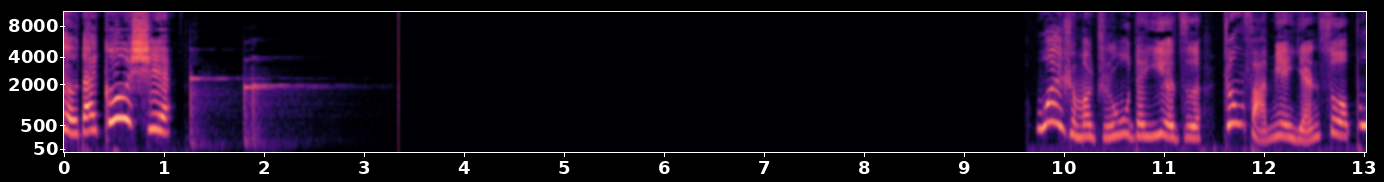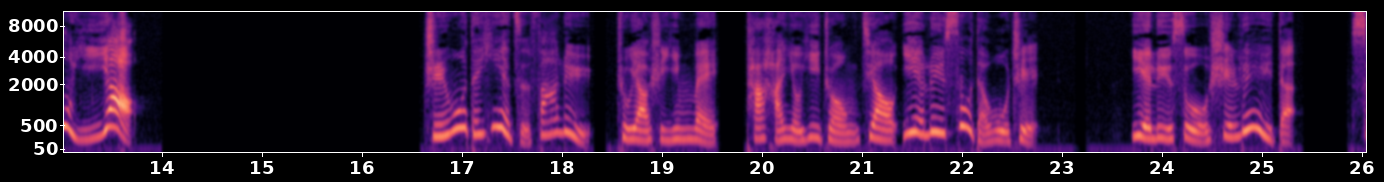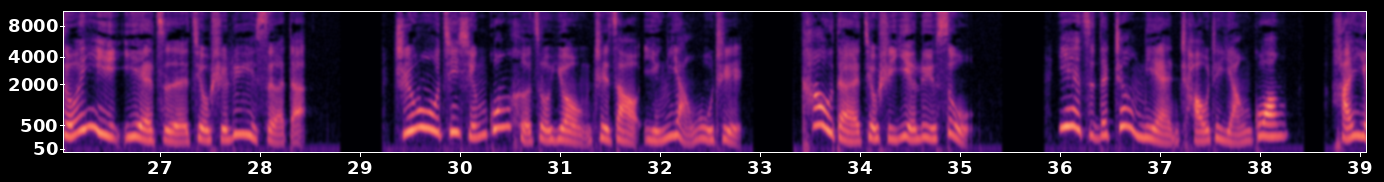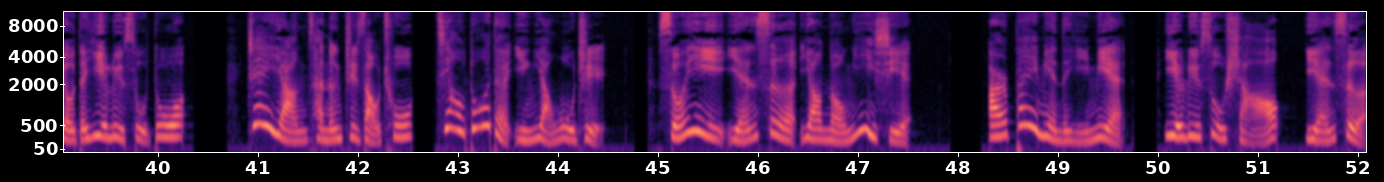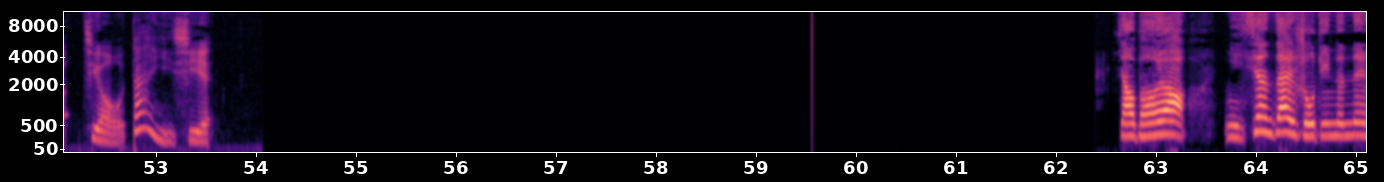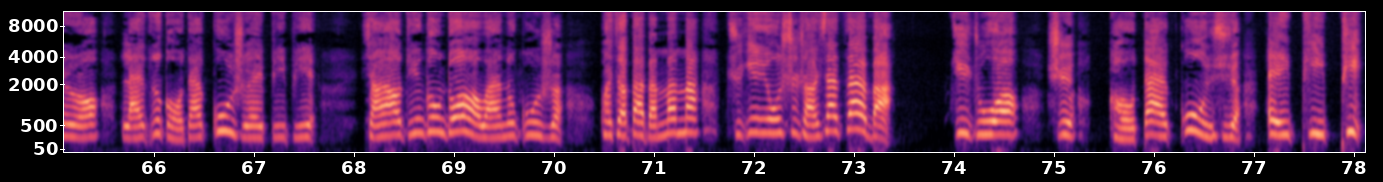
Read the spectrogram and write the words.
口袋故事。为什么植物的叶子正反面颜色不一样？植物的叶子发绿，主要是因为它含有一种叫叶绿素的物质。叶绿素是绿的，所以叶子就是绿色的。植物进行光合作用制造营养物质，靠的就是叶绿素。叶子的正面朝着阳光，含有的叶绿素多，这样才能制造出较多的营养物质，所以颜色要浓一些。而背面的一面叶绿素少，颜色就淡一些。小朋友，你现在收听的内容来自口袋故事 APP。想要听更多好玩的故事，快叫爸爸妈妈去应用市场下载吧。记住哦，是口袋故事 APP。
